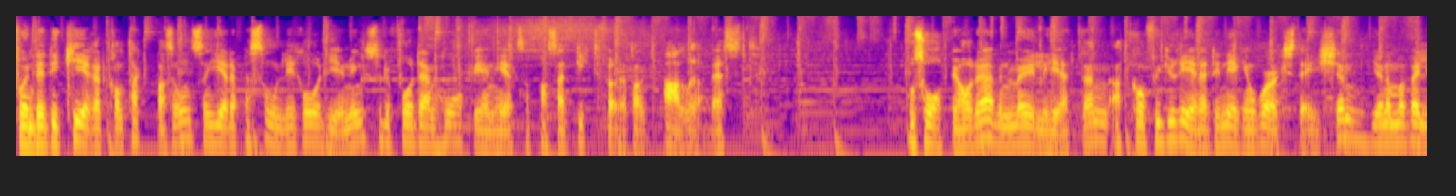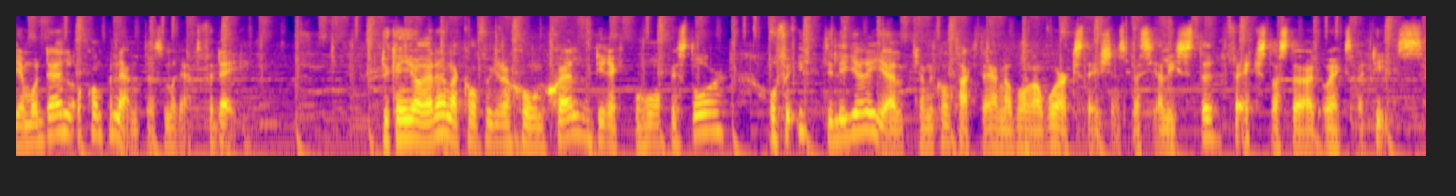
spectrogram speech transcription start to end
Få en dedikerad kontaktperson som ger dig personlig rådgivning så du får den HP-enhet som passar ditt företag allra bäst. Hos HP har du även möjligheten att konfigurera din egen workstation genom att välja modell och komponenter som är rätt för dig. Du kan göra denna konfiguration själv direkt på HP Store och för ytterligare hjälp kan du kontakta en av våra workstation-specialister för extra stöd och expertis.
